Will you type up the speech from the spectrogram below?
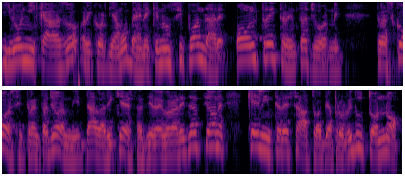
In ogni caso ricordiamo bene che non si può andare oltre i 30 giorni. Trascorsi 30 giorni dalla richiesta di regolarizzazione, che l'interessato abbia provveduto o no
